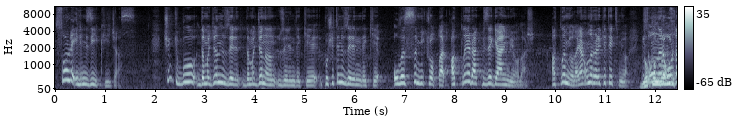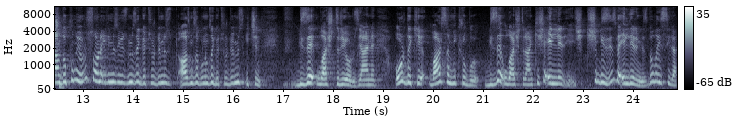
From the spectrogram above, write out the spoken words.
Sonra elimizi yıkayacağız. Çünkü bu damacanın üzeri, damacananın üzerindeki, poşetin üzerindeki olası mikroplar atlayarak bize gelmiyorlar. Atlamıyorlar. Yani onlar hareket etmiyor. Biz onları oradan için. dokunuyoruz. Sonra elimizi yüzümüze götürdüğümüz, ağzımıza burnumuza götürdüğümüz için bize ulaştırıyoruz. Yani oradaki varsa mikrobu bize ulaştıran kişi eller, kişi biziz ve ellerimiz. Dolayısıyla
